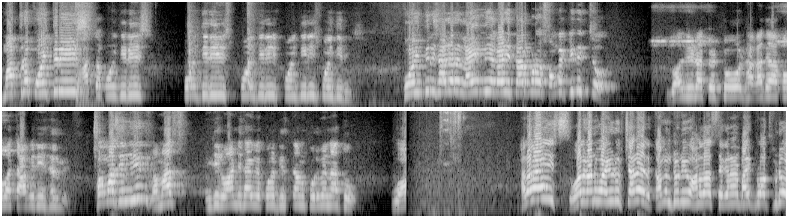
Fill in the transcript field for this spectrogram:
মাত্র পঁয়ত্রিশ। মাত্র পঁয়ত্রিশ পঁয়ত্রিশ পঁয়ত্রিশ পঁয়ত্রিশ পঁয়ত্রিশ। পঁয়ত্রিশ হাজারের লাইন দিয়ে গাড়ি তারপরে সঙ্গে কি দিচ্ছ? দশ লিটার পেট্রোল ঢাকা দেওয়া কভার চাবি হেলমেট। ছ মাস ইঞ্জিন? ছ মাস ইঞ্জিন ওয়ারেন্টি থাকবে কোনো ডিসকাউন্ট করবে না তো। Hello guys welcome to my YouTube channel coming to new another second hand bike blogs video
